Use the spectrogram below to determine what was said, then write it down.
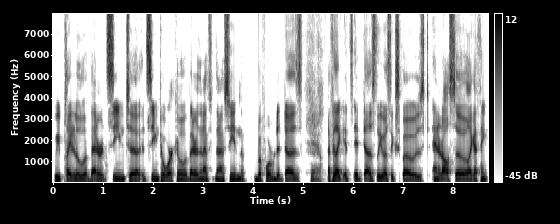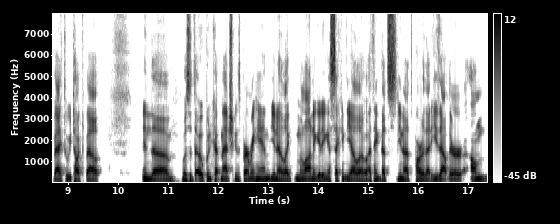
we played it a little bit better. It seemed to it seemed to work a little bit better than I've than I've seen the, before. But it does. Yeah. I feel like it's it does leave us exposed, and it also like I think back to we talked about in the was it the Open Cup match against Birmingham? You know, like Malanda getting a second yellow. I think that's you know that's part of that. He's out there on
